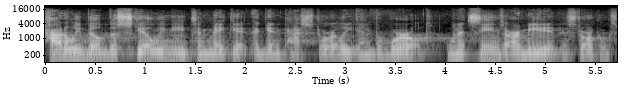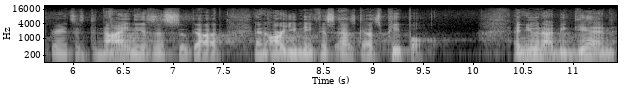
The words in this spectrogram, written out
How do we build the skill we need to make it, again, pastorally in the world when it seems our immediate historical experience is denying the existence of God and our uniqueness as God's people? And you and I begin,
